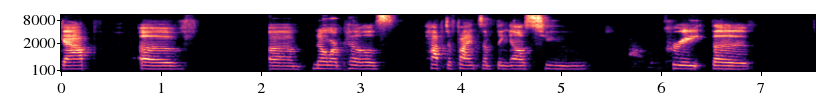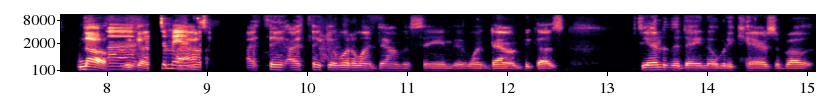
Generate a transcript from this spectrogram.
gap of um, no more pills, have to find something else to create the no uh, demand. I think I think it would have went down the same. It went down because at the end of the day, nobody cares about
